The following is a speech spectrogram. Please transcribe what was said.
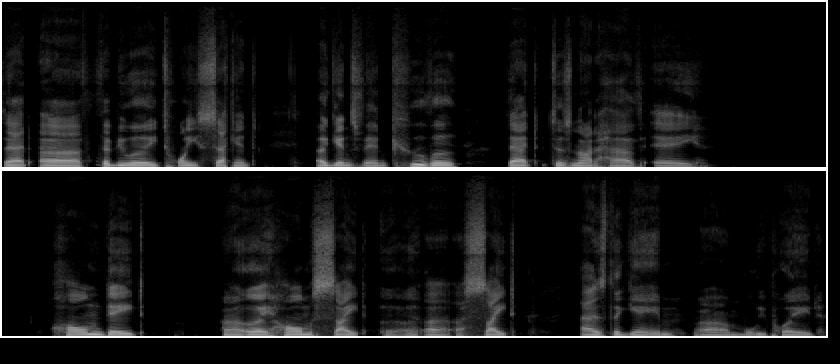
that uh, February 22nd against Vancouver that does not have a home date uh, or a home site, uh, uh, a site as the game um, will be played.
